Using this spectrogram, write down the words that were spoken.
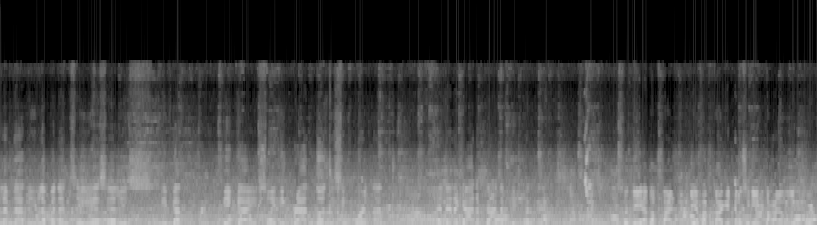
alam natin yung labanan sa ESL is they've got big guys. So I think Brandon is important. And then naghahanap kami ng big man. So do you have a plan, do you have a target sino yung pangalawang import?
